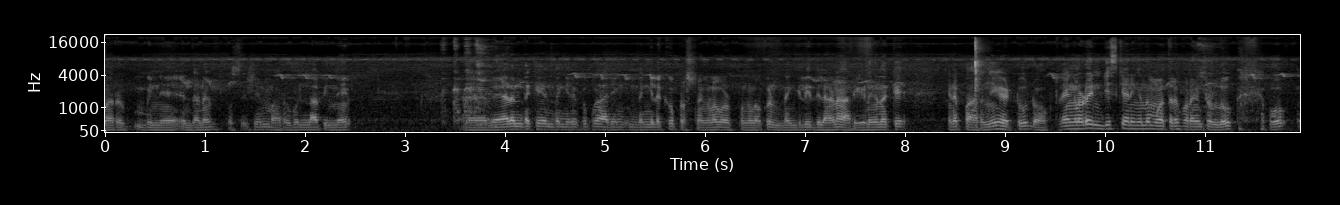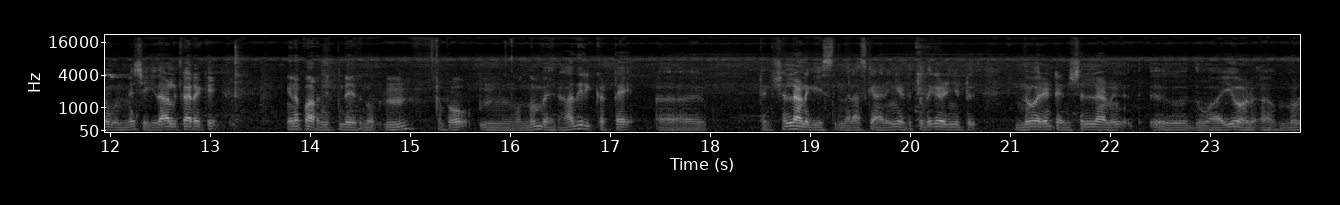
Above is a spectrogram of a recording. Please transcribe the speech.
മറു പിന്നെ എന്താണ് പൊസിഷൻ മറുപിള്ള പിന്നെ വേറെ എന്തൊക്കെ എന്തെങ്കിലുമൊക്കെ കാര്യം എന്തെങ്കിലുമൊക്കെ പ്രശ്നങ്ങളോ കുഴപ്പങ്ങളോ ഒക്കെ ഉണ്ടെങ്കിൽ ഇതിലാണ് അറിയണമെന്നൊക്കെ ഇങ്ങനെ പറഞ്ഞു കേട്ടു. ഡോക്ടർ ഞങ്ങളോട് എൻ ഡി സ്കാനിങ് എന്ന് മാത്രമേ പറഞ്ഞിട്ടുള്ളൂ. അപ്പോൾ മുന്നേ ചെയ്ത ആൾക്കാരൊക്കെ ഇങ്ങനെ പറഞ്ഞിട്ടുണ്ടായിരുന്നു. അപ്പോൾ ഒന്നും വരാതിരിക്കട്ടെ. ടെൻഷനിലാണ് കേസ് ഇന്നലെ സ്കാനിങ് എടുത്തത് കഴിഞ്ഞിട്ട് ഇന്ന് വരെയും ടെൻഷനിലാണ് ദുബായുമാണ് ഒന്നും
